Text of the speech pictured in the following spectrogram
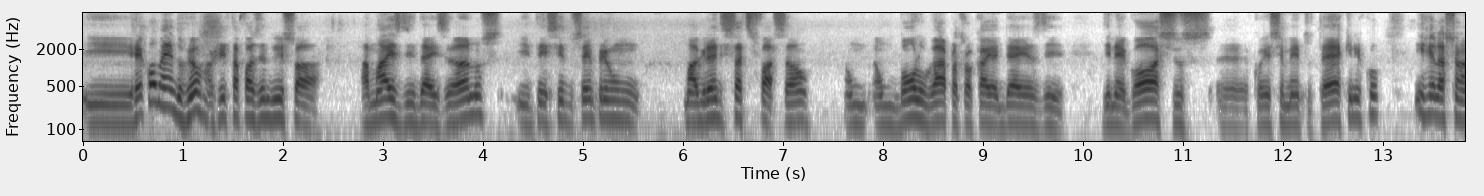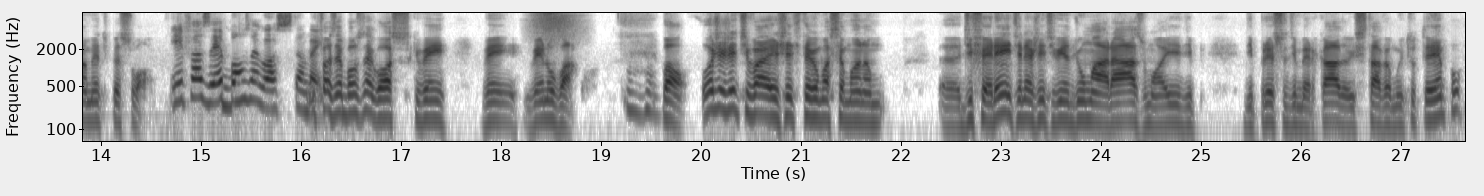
e recomendo, viu? A gente está fazendo isso há, há, mais de 10 anos e tem sido sempre um, uma grande satisfação. É um, é um bom lugar para trocar ideias de, de negócios, eh, conhecimento técnico e relacionamento pessoal. E fazer bons negócios também. E fazer bons negócios que vem, vem, vem no vácuo. Uhum. Bom, hoje a gente vai, a gente teve uma semana uh, diferente, né? A gente vinha de um marasmo aí de, de preço de mercado estável há muito tempo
